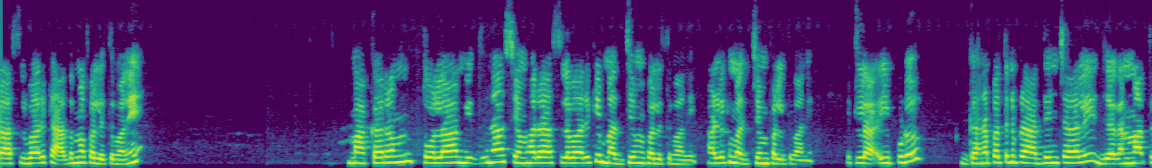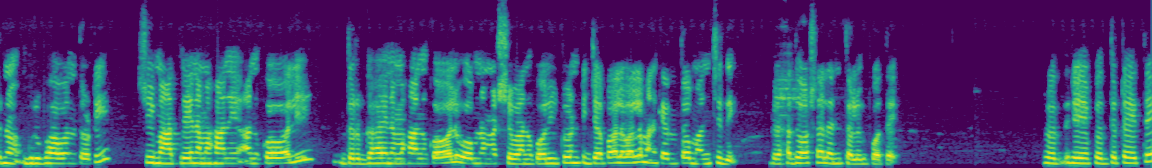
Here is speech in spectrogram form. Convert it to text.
రాశుల వారికి అధమ ఫలితం అని మకరం తుల మిథున సింహరాశుల వారికి మద్యం ఫలితం అని వాళ్ళకి మద్యం ఫలితం అని. ఇట్లా ఇప్పుడు గణపతిని ప్రార్థించాలి జగన్మాతను గురుభావంతో శ్రీ మాత్రే నమ అని అనుకోవాలి దుర్గాయ నమ అనుకోవాలి ఓం నమ శివ అనుకోవాలి. ఇటువంటి జపాల వల్ల మనకి ఎంతో మంచిది. గ్రహ దోషాలన్నీ తొలగిపోతాయి. రేపొద్దుటైతే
